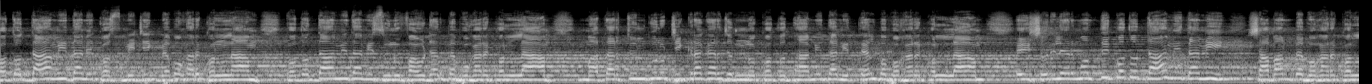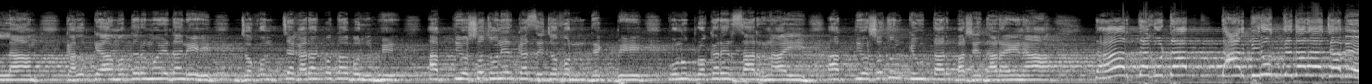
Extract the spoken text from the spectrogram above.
কত দামি দামি কসমেটিক ব্যবহার করলাম, কত দামি দামি সুনু পাউডার ব্যবহার করলাম, মাথার চুলগুলো ঠিক রাখার জন্য কত দামি দামি তেল ব্যবহার করলাম, এই শরীরের মধ্যে কত দামি দামি সাবান ব্যবহার করলাম। কালকে আমাদের ময়দানে যখন চেহারা কথা বলবে, আত্মীয় স্বজনের কাছে যখন দেখবে, কোনো প্রকারের সার নাই, আত্মীয় স্বজন কেউ তার পাশে দাঁড়ায় না। তার দেখোটা তার বিরুদ্ধে দাঁড়ায় যাবে।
